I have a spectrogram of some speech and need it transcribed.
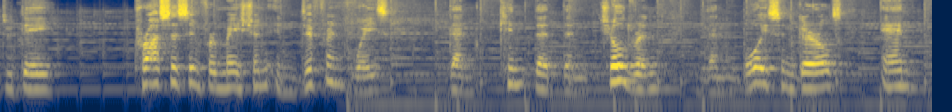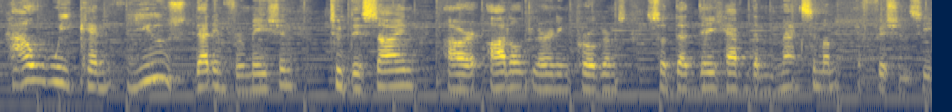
do they process information in different ways than, kin- than, than children, than boys and girls, and how we can use that information to design our adult learning programs so that they have the maximum efficiency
